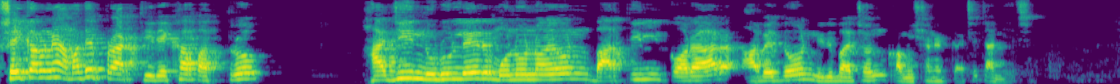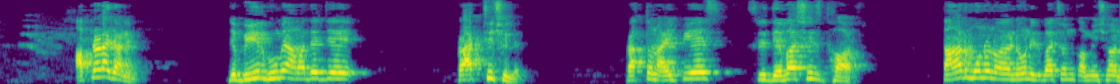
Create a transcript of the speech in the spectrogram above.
সেই কারণে আমাদের প্রার্থী রেখা পাত্র হাজি নুরুলের মনোনয়ন বাতিল করার আবেদন নির্বাচন কমিশনের কাছে জানিয়েছে। আপনারা জানেন যে বীরভূমে আমাদের যে প্রার্থী ছিলেন, প্রাক্তন আইপিএস শ্রী দেবাশিস ধর, তার মনোনয়নেও নির্বাচন কমিশন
